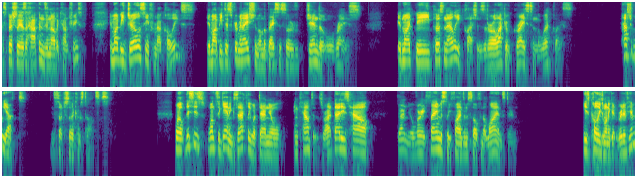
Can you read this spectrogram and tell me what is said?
especially as it happens in other countries. It might be jealousy from our colleagues. It might be discrimination on the basis of gender or race. It might be personality clashes or a lack of grace in the workplace. How should we act in such circumstances? Well, this is once again exactly what Daniel encounters, right? That is how Daniel very famously finds himself in the lion's den. His colleagues want to get rid of him,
